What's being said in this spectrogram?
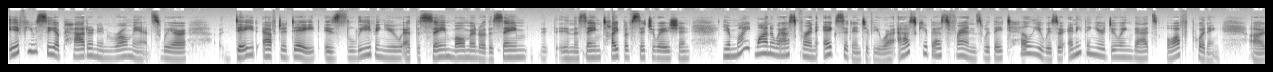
if you see a pattern in romance where date after date is leaving you at the same moment or the same in the same type of situation you might want to ask for an exit interview or ask your best friends. Would they tell you is there anything you're doing that's off-putting uh,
